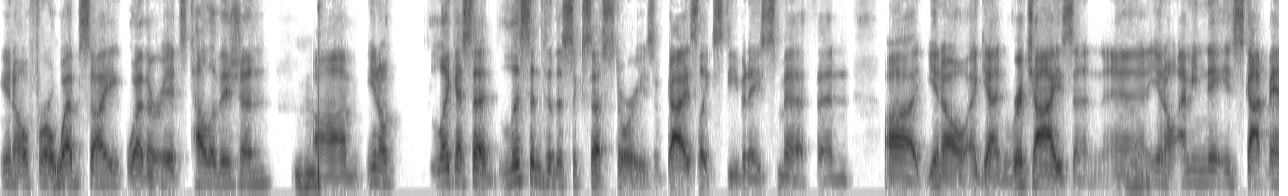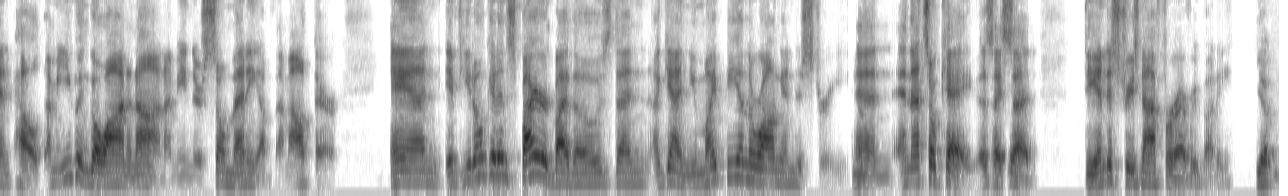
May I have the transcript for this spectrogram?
you know for a website whether it's television mm-hmm. um, you know like i said listen to the success stories of guys like stephen a. Smith and uh, you know again rich eisen and mm-hmm. you know i mean scott van pelt. I mean you can go on and on. I mean there's so many of them out there. And if you don't get inspired by those then again you might be in the wrong industry. Yeah. and and that's okay. As i said the industry's not for everybody. Yep.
